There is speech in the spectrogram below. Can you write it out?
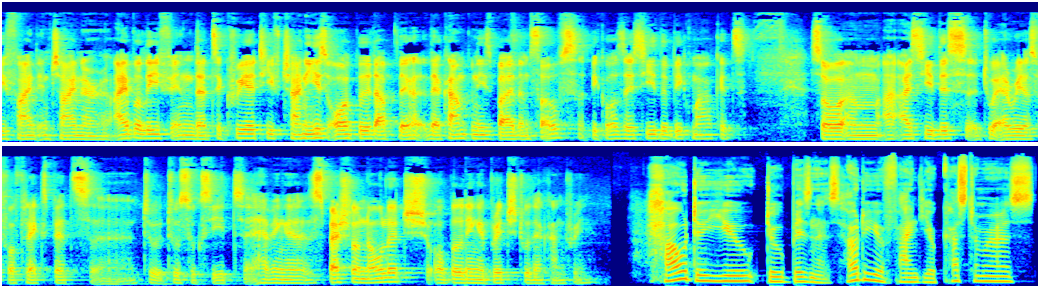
we find in China. I believe in that the creative Chinese all build up their, their companies by themselves because they see the big markets. So um, I, I, see this uh, two areas for Flexpats uh, to, to succeed, having a special knowledge or building a bridge to their country. How do you do business? How do you find your customers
